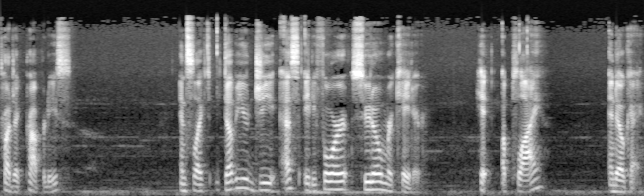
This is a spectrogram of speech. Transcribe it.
project properties and select WGS84 pseudo Mercator. Hit apply and OK.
